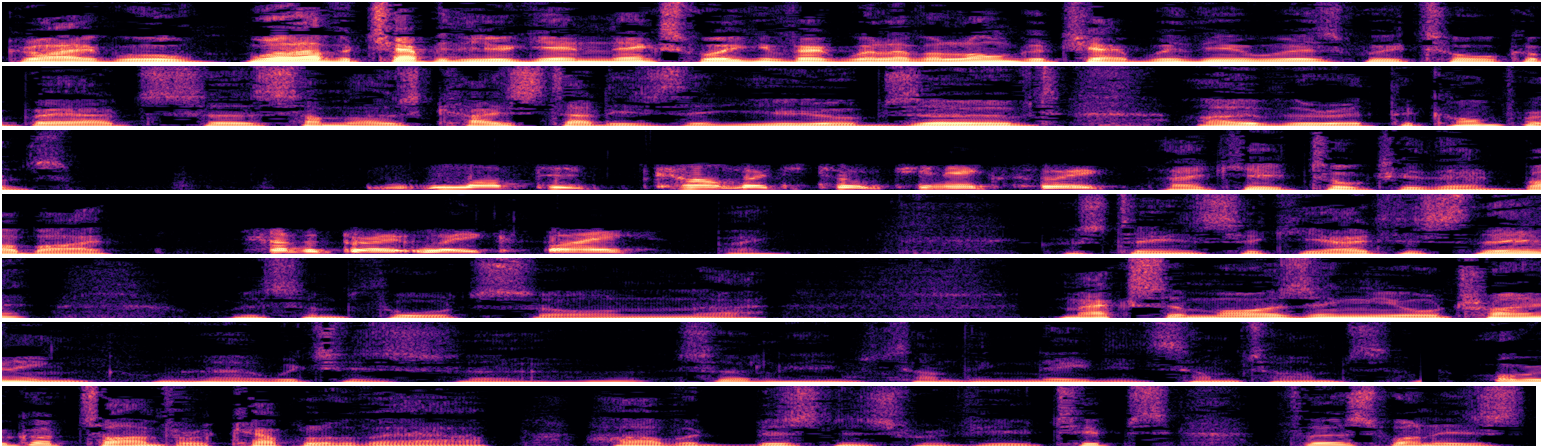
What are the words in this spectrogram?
Great. Well, we'll have a chat with you again next week. In fact, we'll have a longer chat with you as we talk about uh, some of those case studies that you observed over at the conference. Love to. Can't wait to talk to you next week. Thank you. Talk to you then. Bye bye. Have a great week. Bye. Bye. Christine Sikiadis there with some thoughts on. Uh, maximising your training, uh, which is uh, certainly something needed sometimes. Well, we've got time for a couple of our Harvard Business Review tips. First one is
